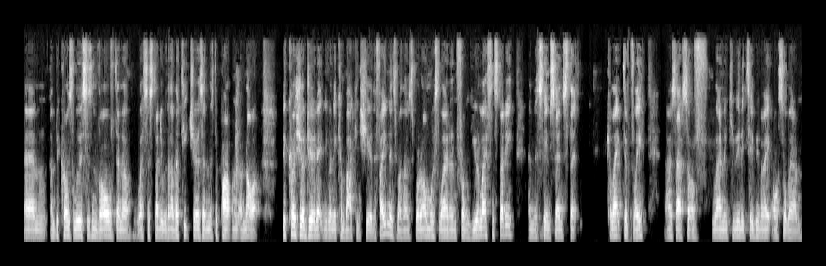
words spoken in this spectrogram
Um, and because Lewis is involved in a lesson study with other teachers in the department or not, because you're doing it and you're going to come back and share the findings with us, we're almost learning from your lesson study in the same sense that collectively, as a sort of learning community, we might also learn.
